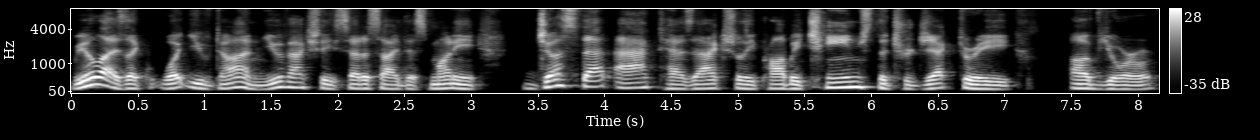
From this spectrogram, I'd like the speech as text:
realize like what you've done. You've actually set aside this money. Just that act has actually probably changed the trajectory of your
